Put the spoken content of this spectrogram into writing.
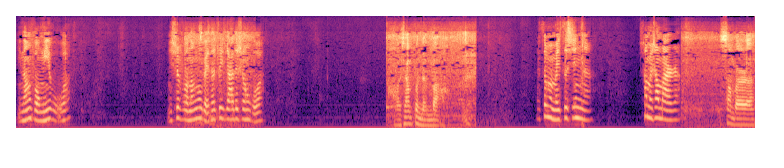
你能否弥补啊？你是否能够给她最佳的生活？好像不能吧？你这么没自信呢？上没上班啊？上班了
